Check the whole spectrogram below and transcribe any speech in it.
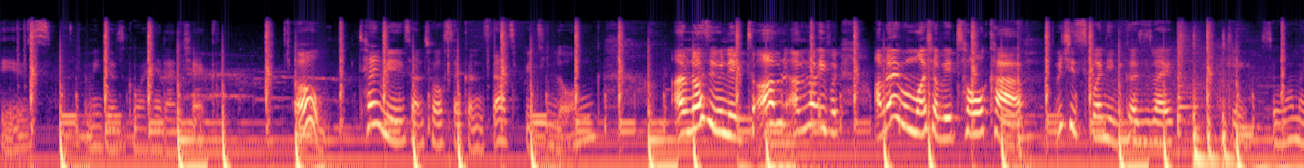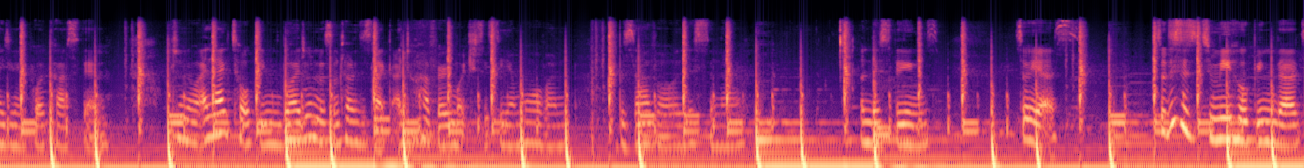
is. Let me just go ahead and check. Oh, 10 minutes and 12 seconds. That's pretty long. I'm not even a t- I'm, I'm not even I'm not even much of a talker, which is funny because it's like, okay, so why am I doing a podcast then? I don't know. I like talking, but I don't know. Sometimes it's like I don't have very much to say. I'm more of an observer or listener on these things. So yes. So this is to me hoping that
